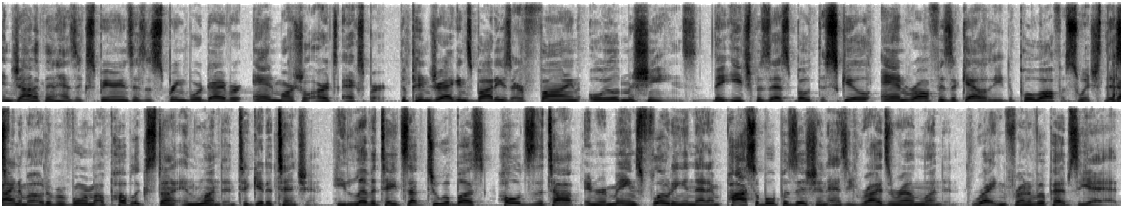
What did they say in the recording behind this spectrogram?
and Jonathan has experience as a springboard diver and martial arts expert. The Pendragon's bodies are fine, oiled machines. They each possess both the skill and raw physicality to pull off a switch the dynamo to perform a public stunt in London to get attention. He levitates up to a bus, holds the top, and remains floating in that impossible position as he rides around London, right in front of a Pepsi ad.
